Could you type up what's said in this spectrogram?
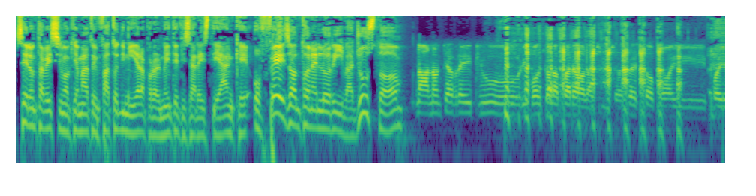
se non ti avessimo chiamato in fatto di mira, probabilmente ti saresti anche offeso, Antonello Riva, giusto? No, non ti avrei più rivolto la parola, Ciccio, questo puoi, puoi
